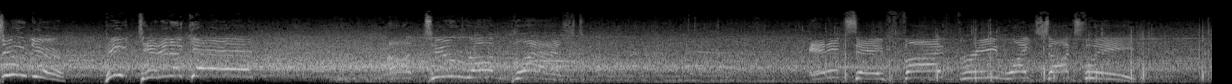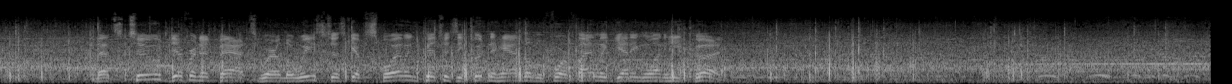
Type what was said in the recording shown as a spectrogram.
Jr. He did it again! A two-run blast. And it's a 5-3 White Sox lead. That's two different at-bats where Luis just kept spoiling pitches he couldn't handle before finally getting one he could.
